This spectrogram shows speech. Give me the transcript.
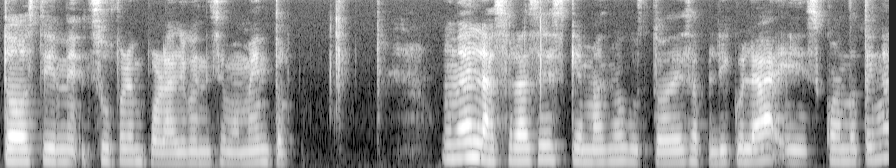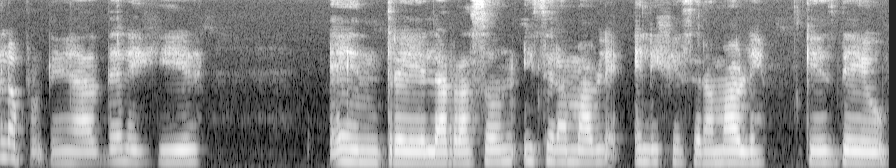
todos tienen, sufren por algo en ese momento. Una de las frases que más me gustó de esa película es cuando tenga la oportunidad de elegir entre la razón y ser amable, elige ser amable, que es de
